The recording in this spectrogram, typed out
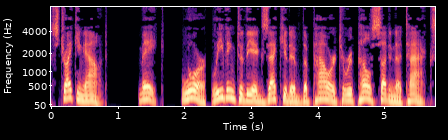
striking out make war, leaving to the executive the power to repel sudden attacks.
